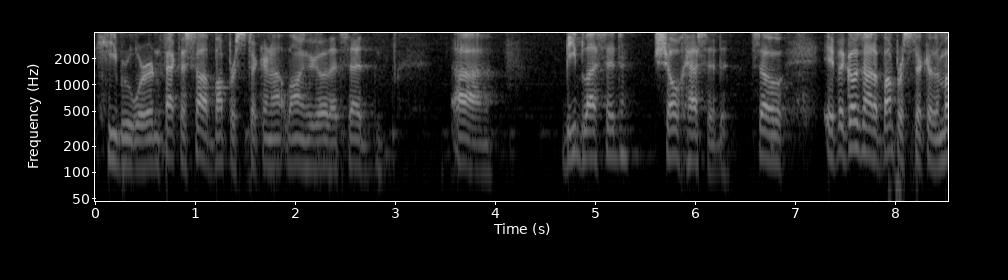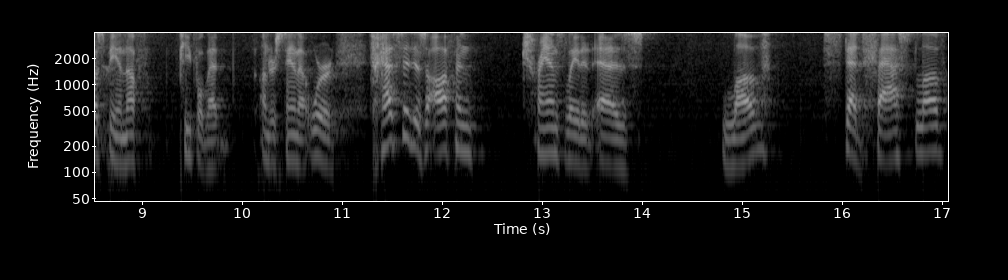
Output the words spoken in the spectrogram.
Hebrew word. In fact, I saw a bumper sticker not long ago that said, uh, Be blessed, show chesed. So if it goes on a bumper sticker, there must be enough people that understand that word. Chesed is often translated as love, steadfast love,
